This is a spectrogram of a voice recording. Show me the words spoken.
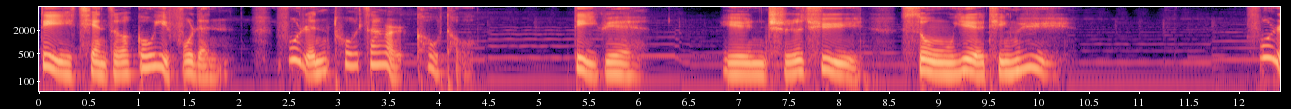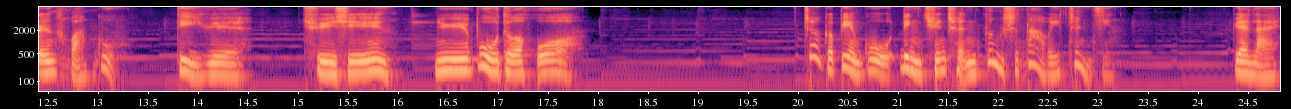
帝谴责钩弋夫人，夫人脱簪而叩头。帝曰：“引迟去，送夜廷狱。”夫人还故，帝曰：“去行，女不得活。”这个变故令群臣更是大为震惊。原来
